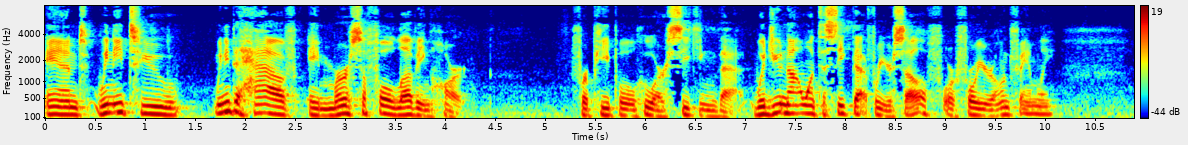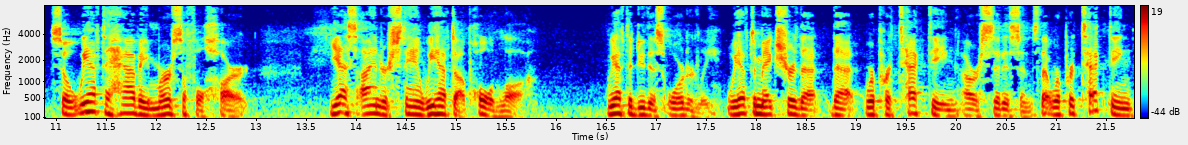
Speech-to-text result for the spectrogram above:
And we need to, we need to have a merciful, loving heart for people who are seeking that. Would you not want to seek that for yourself or for your own family? So we have to have a merciful heart. Yes, I understand we have to uphold law. We have to do this orderly. We have to make sure that, that we're protecting our citizens, that we're protecting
